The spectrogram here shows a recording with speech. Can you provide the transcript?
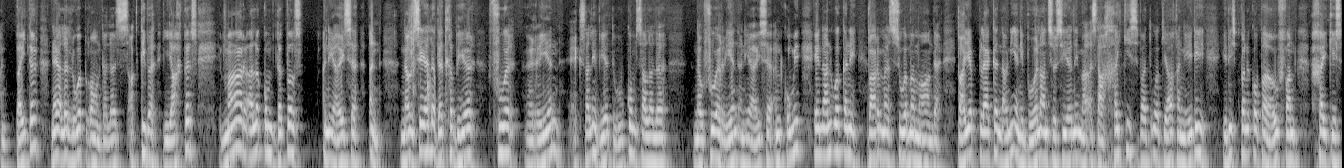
en buite. Nee, hulle loop rond. Hulle is aktiewe jagters, maar hulle kom dikwels in die huise in. Nou sê hulle dit gebeur voor reën. Ek sal nie weet hoekom sal hulle nou voor reën in die huise inkom nie en dan ook in die warme somermaande. Baie plekke, nou nie in die Boland so seer nie, maar is daar geitjies wat ook jag en hierdie hierdie spinnekoppe hou van geitjies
